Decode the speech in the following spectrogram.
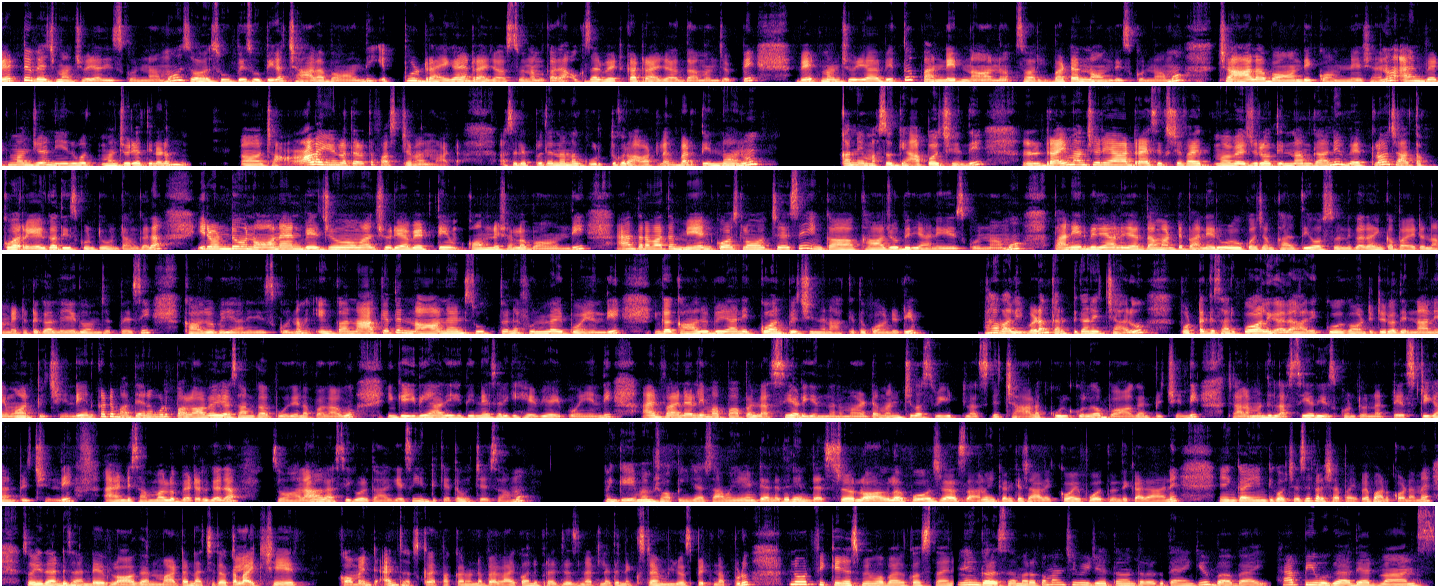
వెట్ వెజ్ మంచూరియా తీసుకున్నాము. సో సూపీ సూపీగా చాలా బాగుంది. ఎప్పుడు డ్రైగానే ట్రై చేస్తున్నాం కదా ఒకసారి వెట్గా ట్రై చేద్దామని చెప్పి wet manchurian with paneer naan sorry butter naan తీసుకున్నాము. చాలా బాగుంది కాంబినేషన్. అండ్ వెట్ మంచూరియా నేను కూడా మంచూరియా తినడం చాలా ఏళ్ళ తర్వాత ఫస్ట్ టైం అనమాట అసలు ఎప్పుడు తిన్నా నాకు గుర్తుకు రావట్లేదు బట్ తిన్నాను. కానీ మస్తు గ్యాప్ వచ్చింది. Dry manchurian dry sixty five వెజ్లో తిన్నాం కానీ వెట్లో చాలా తక్కువ రేర్గా తీసుకుంటూ ఉంటాం కదా. ఈ రెండు naan and veg manchurian wet కాంబినేషన్లో బాగుంది. అండ్ తర్వాత మెయిన్ కోర్స్లో వచ్చేసి ఇంకా కాజు బిర్యానీ తీసుకున్నాము. పనీర్ బిర్యానీ చేద్దామంటే పనీర్ కొంచెం కల్తీ వస్తుంది కదా ఇంకా బయట నమ్మేటట్టుగా లేదు అని చెప్పేసి కాజు బిర్యానీ తీసుకున్నాం. ఇంకా నాకైతే నాన్ అండ్ సూప్తోనే ఫుల్ అయిపోయింది. ఇంకా కాజు బిర్యానీ ఎక్కువ అనిపించింది నాకైతే క్వాంటిటీ. వాళ్ళు ఇవ్వడం కరెక్ట్‌గానే ఇచ్చారు. పొట్టకి సరిపోవాలి కదా అది ఎక్కువ క్వాంటిటీలో తిన్నానేమో అనిపించింది ఎందుకంటే మధ్యాహ్నం కూడా పలావే చేశాను కదా! పుదీనా పలావు. ఇంక ఇది అది తినేసరికి హెవీ అయిపోయింది. అండ్ ఫైనల్లీ మా పాప లస్సీ అడిగిందనమాట. మంచిగా స్వీట్ లస్సీ చాలా కూల్ కూల్‌గా బాగా అనిపించింది చాలామంది లస్సీయే తీసుకుంటున్నారు. టేస్టీగా అనిపించింది అండ్ సమ్మర్‌లో బెటర్ కదా సో, అలా లస్సీ కూడా తాగేసి ఇంటికైతే వచ్చేసాము. ఇంకేమేమి షాపింగ్ చేసాము ఏంటి అనేది నేను జస్ట్ లాగ్లో పోస్ట్ చేస్తాను. ఇక్కడికి చాలా ఎక్కువ అయిపోతుంది కదా! అని ఇంకా ఇంటికొచ్చేసి ఫ్రెష్ అప్ అయిపోయి పడుకోవడమే. సో, ఇదండి సండే వ్లాగ్ అనమాట. నచ్చితే ఒక like, share, comment and subscribe. పక్కన ఉన్న బెల్ ఐకాన్‌ని ప్రెస్ చేసినట్లయితే నెక్స్ట్ టైం వీడియోస్ పెట్టినప్పుడు నోటిఫికేషన్స్ మీ మొబైల్‌కొస్తాయి. నేను కలుస్తాను మరొక మంచి వీడియోతో. అంతవరకు thank you. Bye bye. Happy Ugadi advance.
